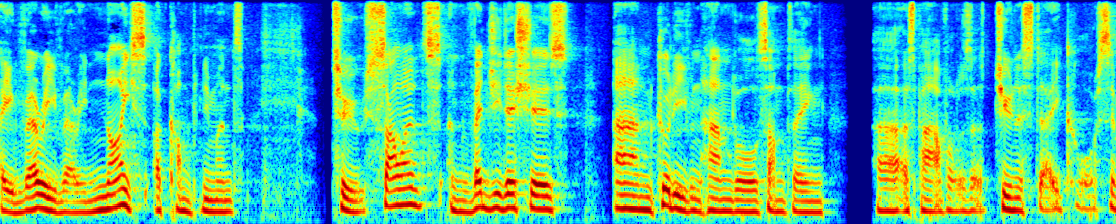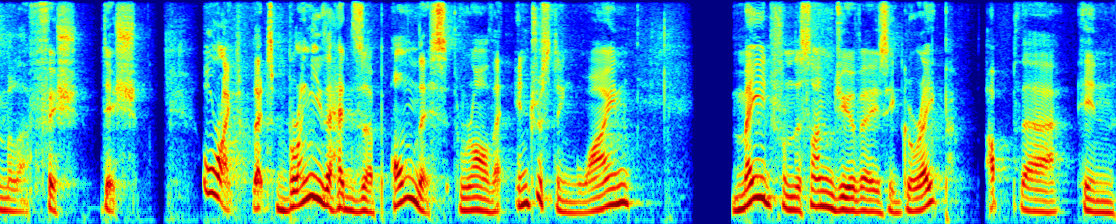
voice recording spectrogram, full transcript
a very, very nice accompaniment to salads and veggie dishes and could even handle something uh, as powerful as a tuna steak or similar fish dish. All right, let's bring you the heads up on this rather interesting wine made from the Sangiovese grape up there in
